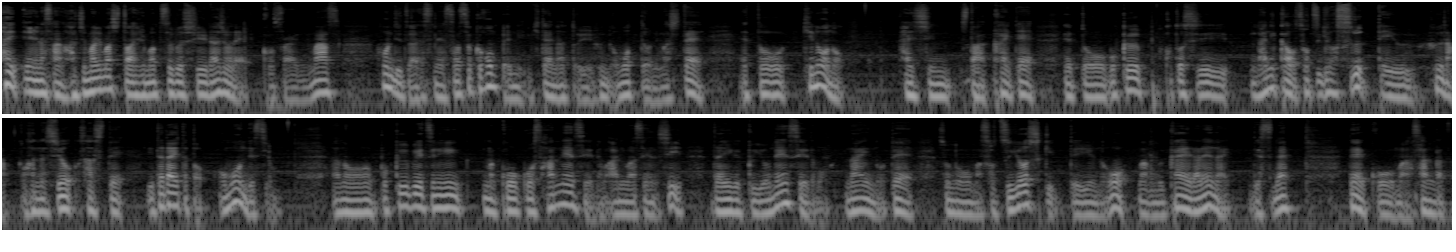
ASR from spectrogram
はい、えー皆さん始まりました。暇つぶしラジオでございます。本日はですね早速本編に行きたいなというふうに思っておりましてえっと昨日の配信した回でえっと僕今年何かを卒業するっていう風なお話をさせていただいたと思うんですよ。あの僕別に、まあ、高校3年生でもありませんし大学4年生でもないのでその、まあ、卒業式っていうのを、まあ、迎えられないですね。でこう、まあ、3月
